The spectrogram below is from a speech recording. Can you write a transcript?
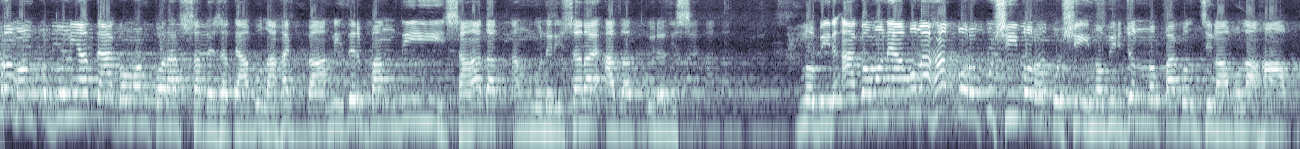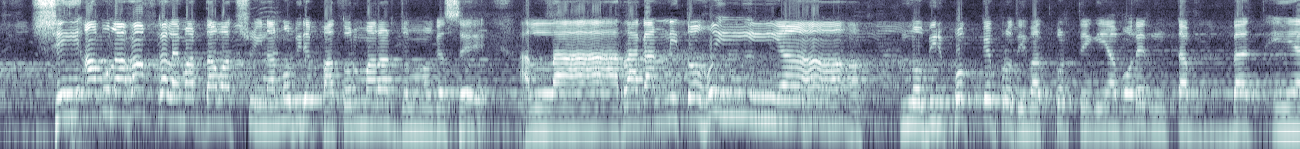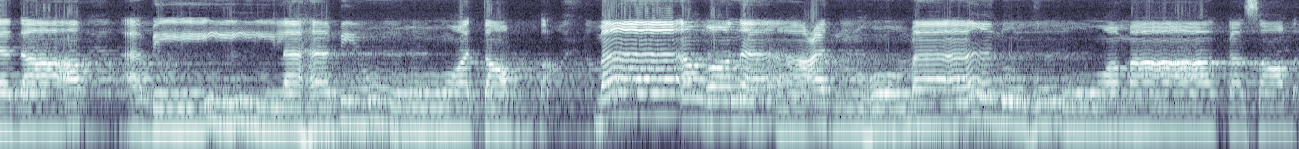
ভ্রমণ দুনিয়াতে আগমন করার সাথে সাথে আবুল আহাব্বা নিজের বান্দি শাহাদাত আঙ্গুলের ইশারায় আজাদ করে দিছে। নবীর আগমনে আবুল আহাব বড় খুশি বড় খুশি। নবীর জন্য পাগল ছিল আবুল আহাব। সেই আবুল আহাব কালেমার দাওয়াত শুই না, নবীরে পাথর মারার জন্য গেছে। আল্লাহ রাগান্বিত হইয়া নবীর পক্ষে প্রতিবাদ করতে গিয়া বলেন, তাব্বাত ইয়াদা লাহাবি ওয়া তাব্বা মা আগনা আনহু মালুহু ওয়া মা কাসাব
